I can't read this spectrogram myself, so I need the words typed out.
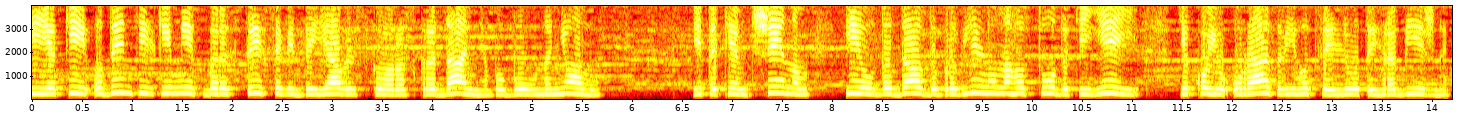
і який один тільки міг берегтися від диявольського розкрадання, бо був на ньому. І таким чином Іов додав добровільну наготу до тієї, якою уразив його цей лютий грабіжник,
